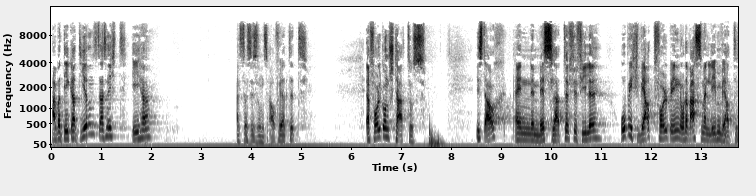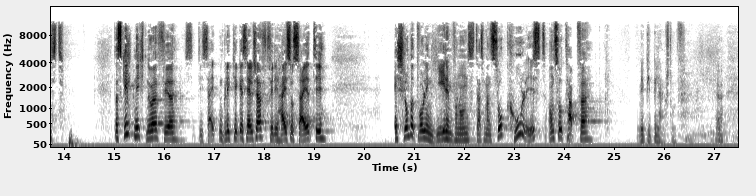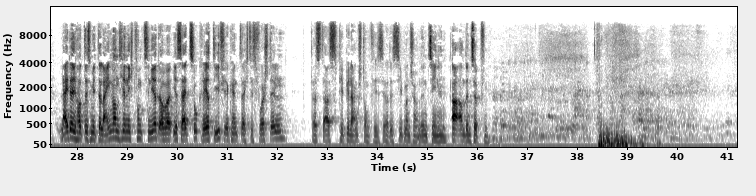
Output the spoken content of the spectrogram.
Aber degradiert uns das nicht eher, als dass es uns aufwertet? Erfolg und Status ist auch eine Messlatte für viele, ob ich wertvoll bin oder was mein Leben wert ist. Das gilt nicht nur für die Seitenblicke-Gesellschaft, für die High Society. Es schlummert wohl in jedem von uns, dass man so cool ist und so tapfer wie Pippi Langstumpf. Ja. Leider hat das mit der Leinwand hier nicht funktioniert, aber ihr seid so kreativ, ihr könnt euch das vorstellen, dass das Pippi Langstumpf ist. Ja, das sieht man schon an den Zähnen, ah, an den Zöpfen.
